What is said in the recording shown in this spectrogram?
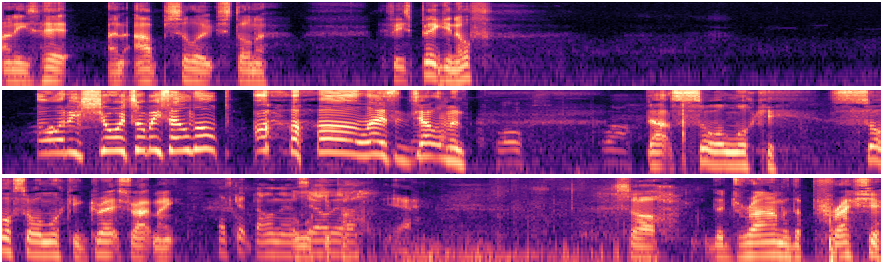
and he's hit an absolute stunner. If it's big enough. Oh, and he's short up, he's held up. Oh, ladies and gentlemen, that's so unlucky. So, so unlucky. Great strike, mate. Let's get down there and see how they Yeah. So, the drama, the pressure.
